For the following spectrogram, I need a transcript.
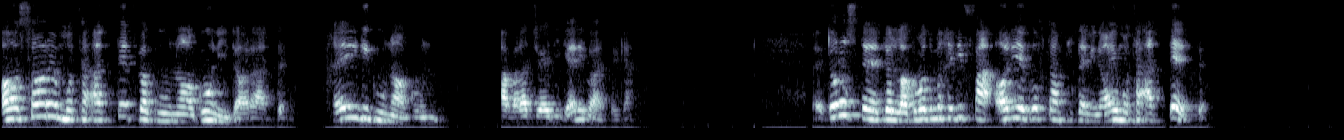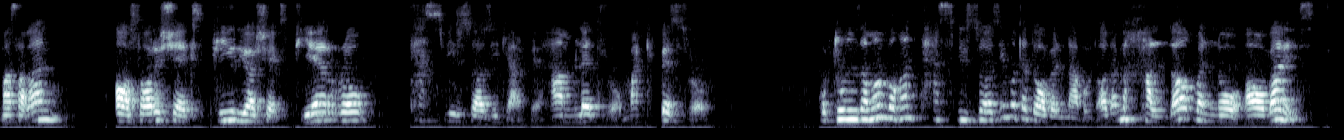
آثار متعدد و گوناگونی دارد. خیلی گوناگون. اولا جای دیگری باید بگم. درسته دلاکوبادوم خیلی فعالیه. گفتم تو زمین های متعدد. مثلا آثار شکسپیر یا شکسپیر رو تصویر سازی کرده هملت رو مکبس رو. خب تو اون زمان واقعا تصویر سازی متداول نبود. آدم خلاق و نوآوری است.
